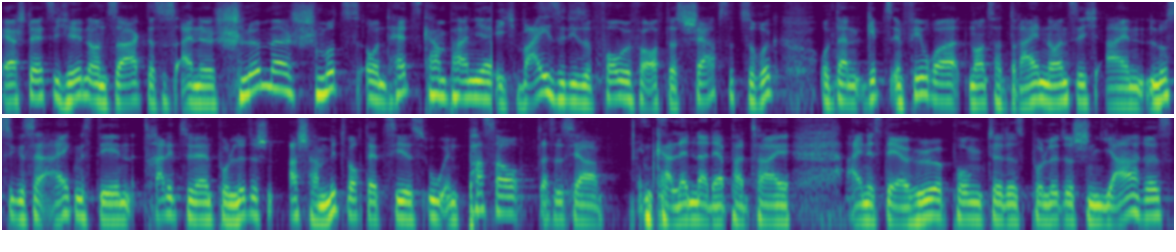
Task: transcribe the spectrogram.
Er stellt sich hin und sagt, das ist eine schlimme Schmutz- und Hetzkampagne. Ich weise diese Vorwürfe auf das Schärfste zurück. Und dann gibt's im Februar 1993 ein lustiges Ereignis, den traditionellen politischen Aschermittwoch der CSU in Passau. Das ist ja im Kalender der Partei eines der Höhepunkte des politischen Jahres.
